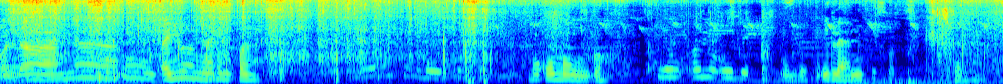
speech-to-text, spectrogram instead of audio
Wala na. Oh, ayun, meron pa. Buko munggo. Yung ano ube. Ube. Ilan? Isa. Isa lang.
